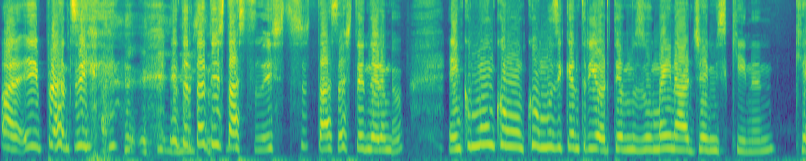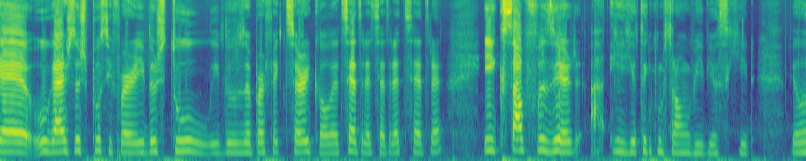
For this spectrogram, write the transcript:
Ora, e pronto. E Entretanto, isto está-se está-se a estender. um. Em comum com, com a música anterior, temos o Maynard James Keenan, que é o gajo dos Pucifer e dos Tool e dos A Perfect Circle, etc, etc, etc. E que sabe fazer. Ah, e eu tenho que mostrar um vídeo a seguir. Ele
